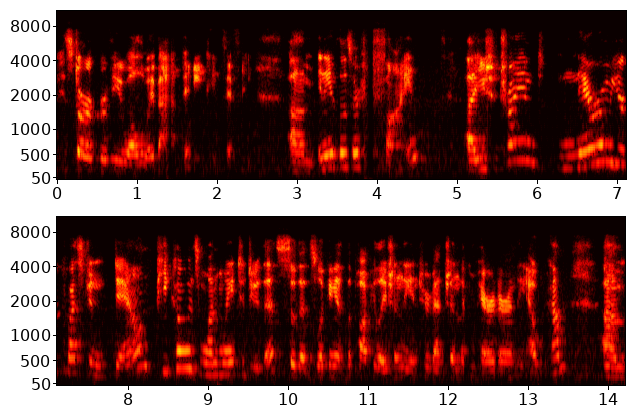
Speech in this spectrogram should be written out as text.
historic review all the way back to 1850? Um, any of those are fine. Uh, you should try and narrow your question down. PICO is one way to do this, so that's looking at the population, the intervention, the comparator, and the outcome. Um,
